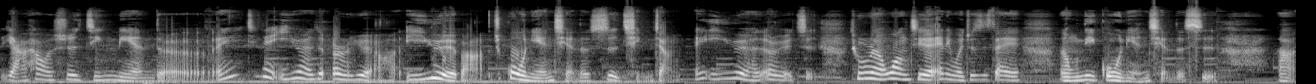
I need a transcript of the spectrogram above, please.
牙套是今年的，诶，今年一月还是二月啊？一月吧，就过年前的事情这样，诶，一月还是二月止，突然忘记了，anyway，就是在农历过年前的事。啊，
